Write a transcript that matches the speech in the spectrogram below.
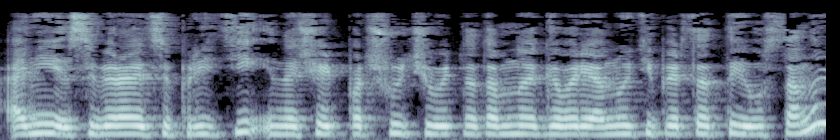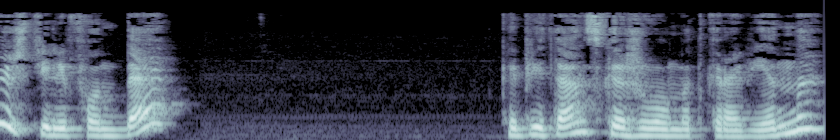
Они собираются прийти и начать подшучивать надо мной, говоря, «Ну, теперь-то ты установишь телефон, да?» «Капитан, скажу вам откровенно,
